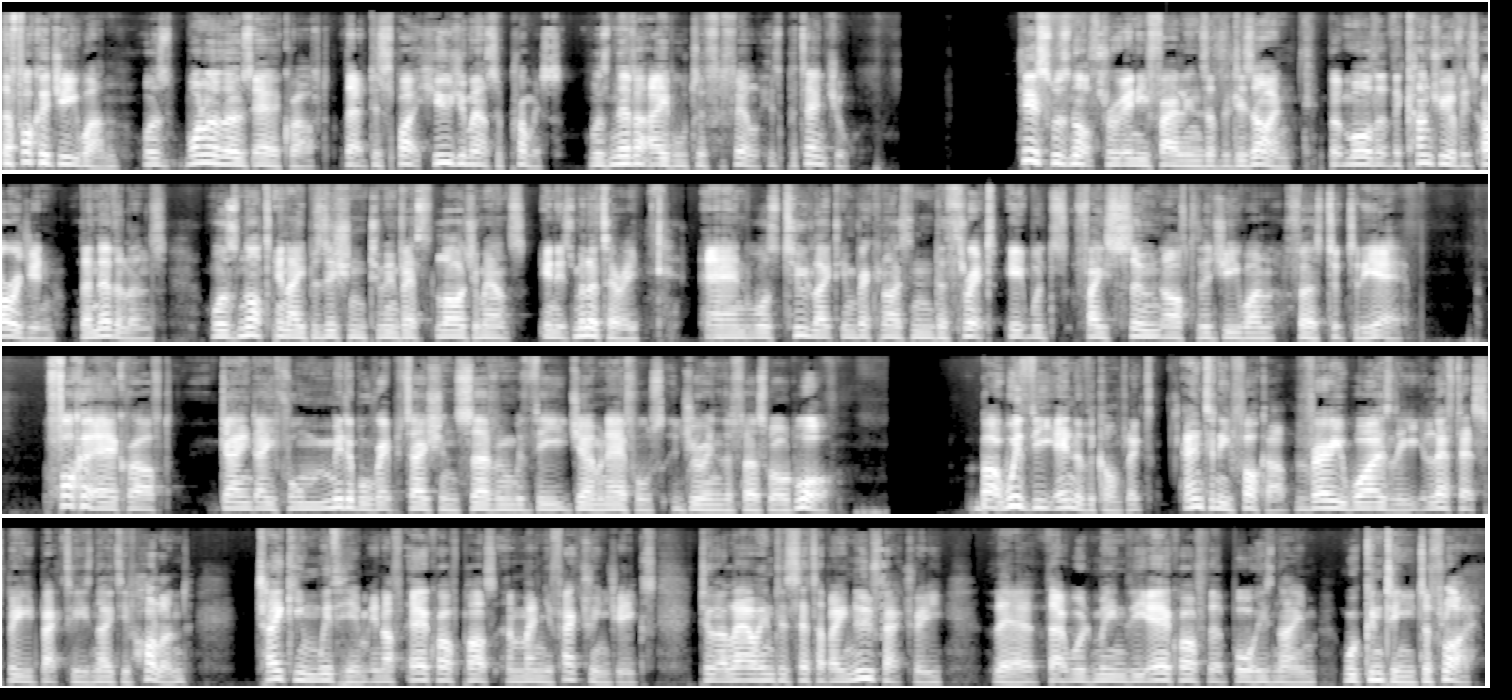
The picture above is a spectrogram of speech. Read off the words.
The Fokker G1 was one of those aircraft that, despite huge amounts of promise, was never able to fulfill its potential. This was not through any failings of the design, but more that the country of its origin, the Netherlands, was not in a position to invest large amounts in its military and was too late in recognising the threat it would face soon after the G1 first took to the air. Fokker aircraft gained a formidable reputation serving with the German Air Force during the First World War. But with the end of the conflict, Anthony Fokker very wisely left at speed back to his native Holland, taking with him enough aircraft parts and manufacturing jigs to allow him to set up a new factory there that would mean the aircraft that bore his name would continue to fly.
